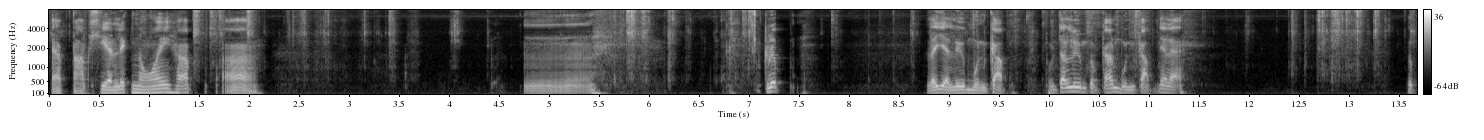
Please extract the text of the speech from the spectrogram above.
แอบปราบเซียนเล็กน้อยครับ อ่า อืมกรึบแล้วอย่าลืมหมุนกลับ ผมจะลืมกับการหมุนกลับเนี่ยแหละอึ๊บ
